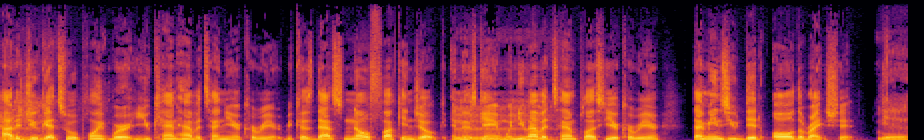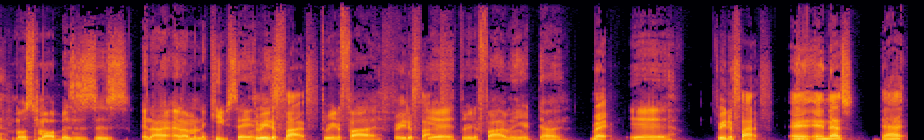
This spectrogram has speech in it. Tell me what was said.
How did you get to a point where you can have a 10 year career? Because that's no fucking joke in this game. When you have a mm. 10 plus year career, that means you did all the right shit. Yeah, most small businesses, and I and I'm gonna keep saying Three to five. three to five, Three to five. Yeah, three to five, and you're done. Right. Yeah, Three to five. And, and that's that.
